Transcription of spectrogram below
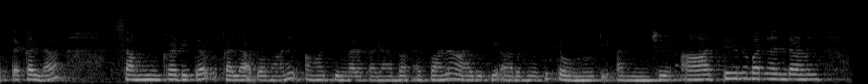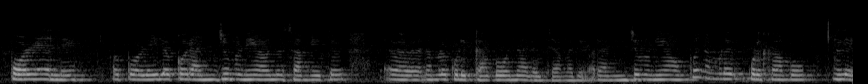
ഒറ്റക്കല്ല സംഘടിത കലാപമാണ് ആദ്യങ്ങൾ കലാപം. എപ്പോഴാണ് ആയിരത്തി അറുന്നൂറ്റി തൊണ്ണൂറ്റി അഞ്ച് ആദ്യം എന്ന് പറഞ്ഞാൽ എന്താണ്? പുഴയല്ലേ? പുഴയിലൊക്കെ ഒരു അഞ്ചു മണിയാവുന്ന സമയത്ത് നമ്മൾ കുളിക്കാൻ പോകുന്ന ആലോചിച്ചാൽ മതി. ഒരു അഞ്ച് മണിയാകുമ്പോൾ നമ്മൾ കുളിക്കാൻ പോകും. അല്ലേ?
